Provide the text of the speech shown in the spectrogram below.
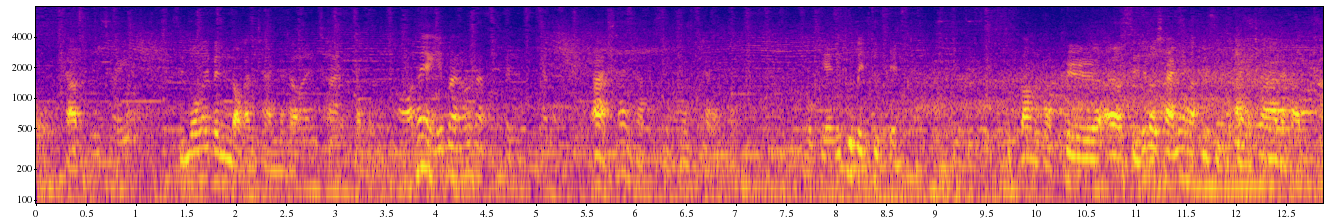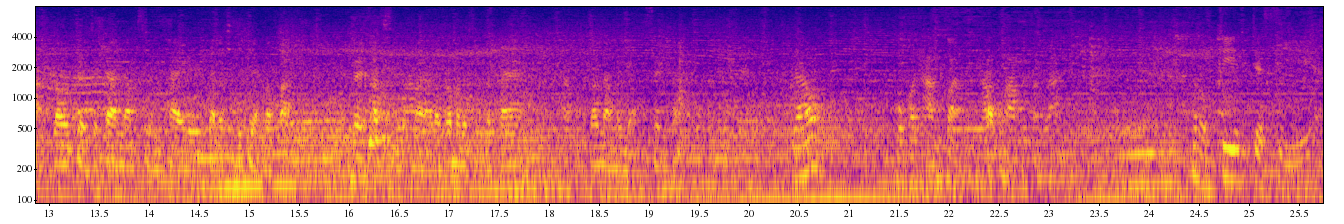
งครับที่ใช้สีม่วงไม่เป็นดอกอัญชันนะครับอัญชันครับผมอ๋อถ้าอย่างนี้แปลว่าจะเป็นขนมอ่าใช่ครับสีม่วงใช่ครับโอเคอันนี่คือเป็นจุดเด่นของขนมจีนเจ็ดสีถูกต้องครับคือเอ่อสีที่เราใช้เนี่ยครับคือสีธรรมชาตินะครับเราเกิดจากการนำสมุนไพรแต่ละชนิดเนี่ยมาปั่นเพื่อคัดสีออกมาแล้วก็มาผสมกับแป้งครับ แล้วนำมาหยอดเส้นกันแล้วผมขอถามก่อนครับความเป็นแบบว่าขนมจีนเจ็ดสีเนี่ย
